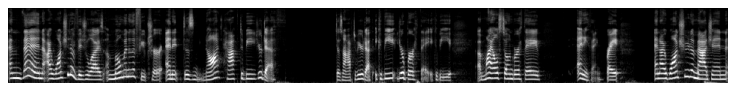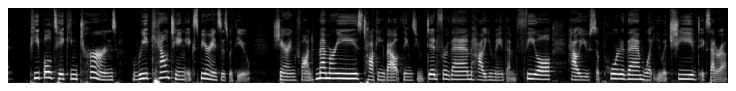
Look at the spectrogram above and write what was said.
and then I want you to visualize a moment in the future, and it does not have to be your death. It does not have to be your death. It could be your birthday, it could be a milestone birthday, anything, right? And I want you to imagine people taking turns recounting experiences with you. sharing fond memories, talking about things you did for them, how you made them feel, how you supported them, what you achieved, etc.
